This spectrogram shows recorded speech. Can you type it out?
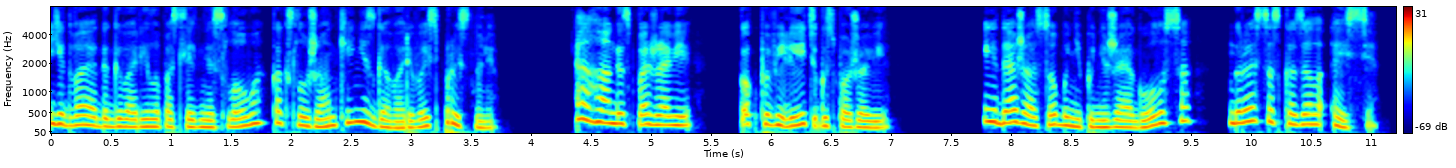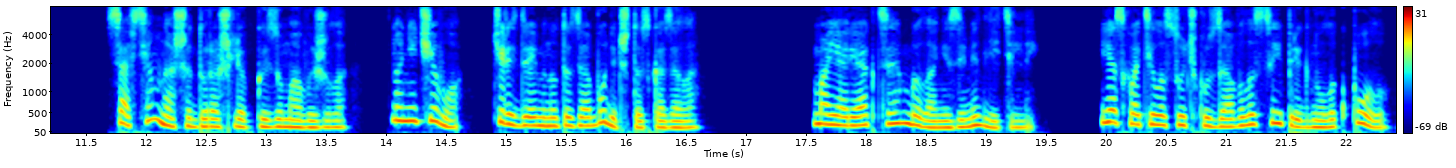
Едва я договорила последнее слово, как служанки, не сговариваясь, прыснули. «Ага, госпожа Ви, как повелите, госпожа Ви». И даже особо не понижая голоса, Гресса сказала Эссе. «Совсем наша дурашлепка из ума выжила. Но ничего, через две минуты забудет, что сказала». Моя реакция была незамедлительной. Я схватила сучку за волосы и пригнула к полу,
